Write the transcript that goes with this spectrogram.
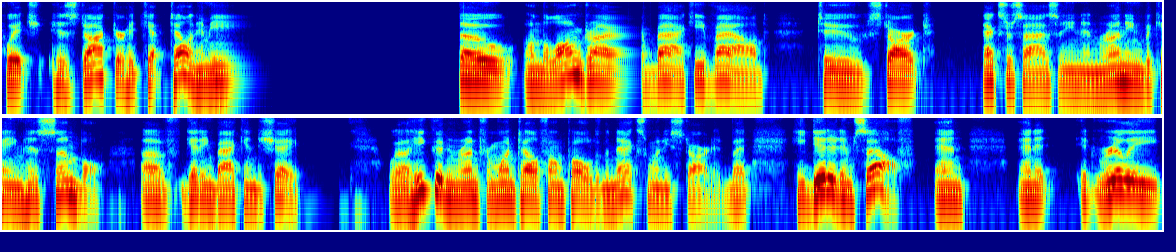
which his doctor had kept telling him he so on the long drive back, he vowed to start exercising, and running became his symbol of getting back into shape. Well, he couldn't run from one telephone pole to the next when he started, but he did it himself, and and it it really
